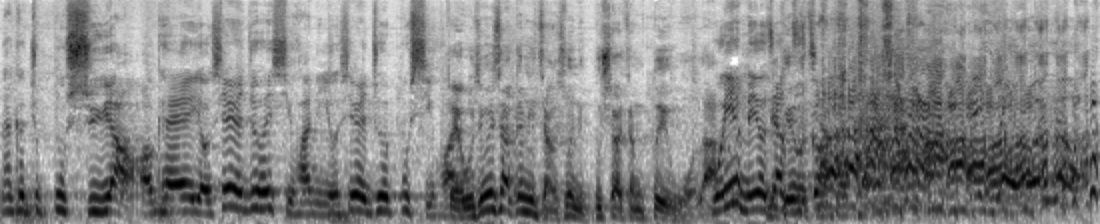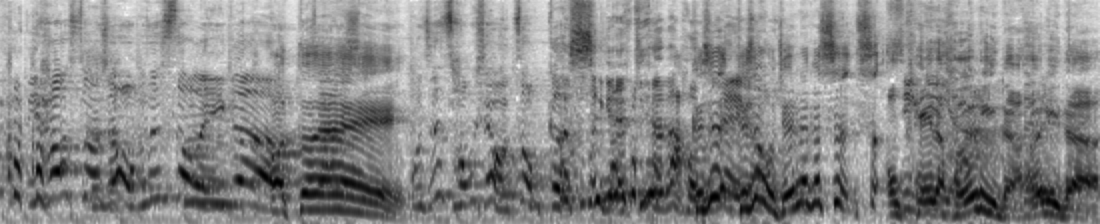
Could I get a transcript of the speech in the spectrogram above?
那个就不需要。OK，有些人就会喜欢你，有些人就会不喜欢对，我这边是要跟你讲说，你不需要这样对我啦。我也没有这样子你 你 house 的时候我不是送了一个？哦，对。我真是从小有这种个性哎，天哪，好可是可是我觉得那个是是 OK 的，合理的，合理的。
